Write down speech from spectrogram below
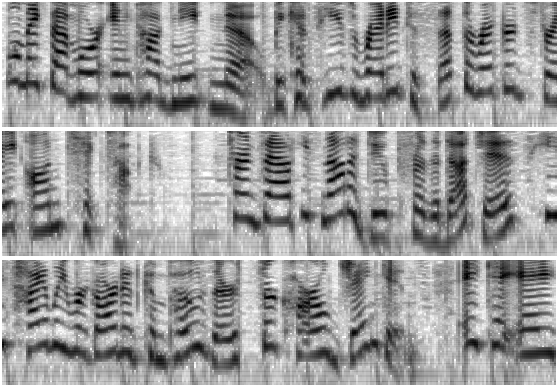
We'll make that more incognito no, because he's ready to set the record straight on TikTok. Turns out he's not a dupe for the Duchess. He's highly regarded composer Sir Karl Jenkins, aka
